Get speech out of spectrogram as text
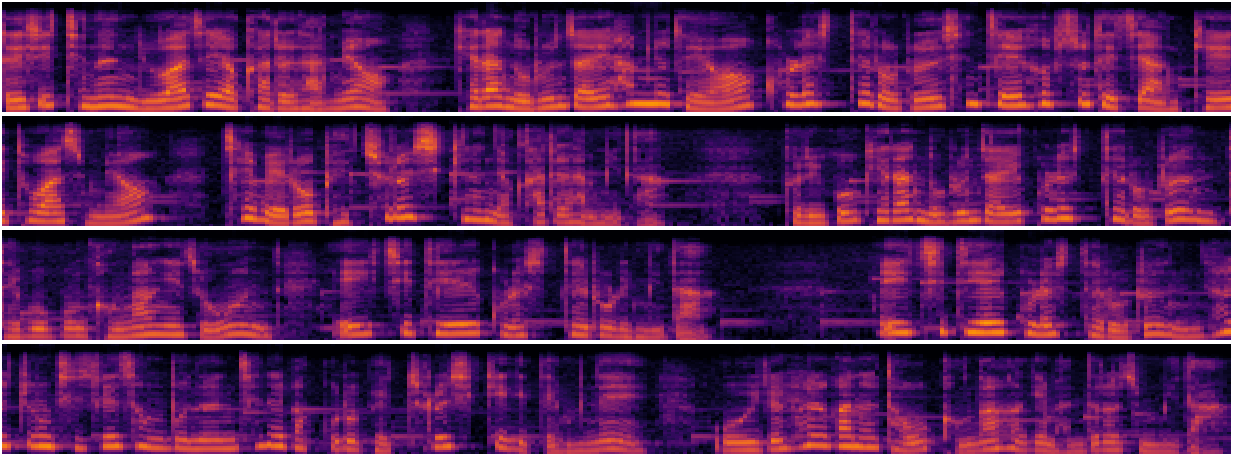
레시틴은 유화제 역할을 하며 계란 노른자에 함유되어 콜레스테롤을 신체에 흡수되지 않게 도와주며 체외로 배출을 시키는 역할을 합니다. 그리고 계란 노른자의 콜레스테롤은 대부분 건강에 좋은 HDL 콜레스테롤입니다. HDL 콜레스테롤은 혈중 지질 성분은 체내 밖으로 배출을 시키기 때문에 오히려 혈관을 더욱 건강하게 만들어줍니다.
